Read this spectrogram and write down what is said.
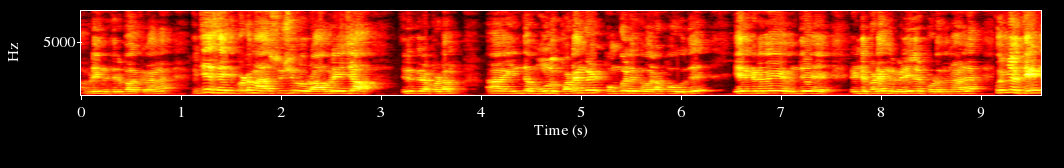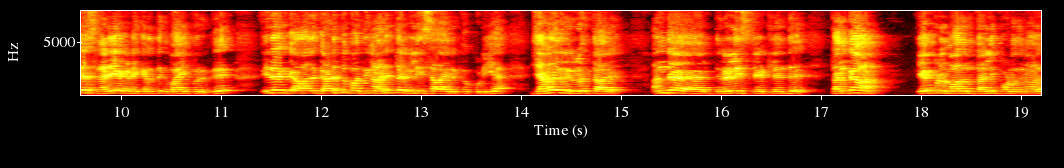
அப்படின்னு எதிர்பார்க்குறாங்க. விஜய் சேது படம் ஆஸ் யூஷுவல் ஒரு அவரேஜாக இருக்கிற படம். இந்த மூணு படங்கள் பொங்கலுக்கு வரப்போகுது. ஏற்கனவே வந்து ரெண்டு படங்கள் வெளியில் போடுறதுனால கொஞ்சம் தேட்டர்ஸ் நிறைய கிடைக்கிறதுக்கு வாய்ப்பு இருக்குது இதற்கு அதுக்கு அடுத்து பார்த்தீங்கன்னா அடுத்த ரிலீஸாக இருக்கக்கூடிய ஜனவரி இருபத்தாறு அந்த ரிலீஸ் டேட்லேருந்து தங்கான் ஏப்ரல் மாதம் தள்ளி போனதுனால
